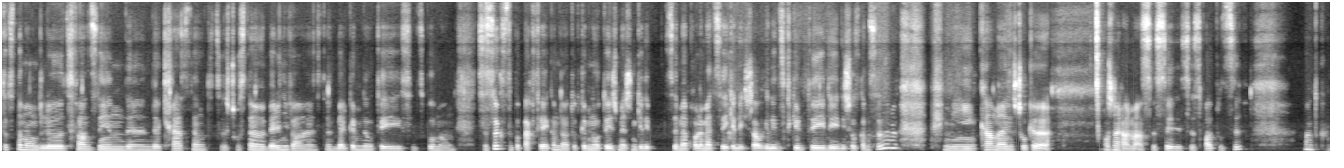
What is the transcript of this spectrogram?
tout ce monde-là, du fanzine, de, création, tout ça. Je trouve que c'est un bel univers, c'est une belle communauté, c'est du beau monde. C'est sûr que c'est pas parfait, comme dans toute communauté, j'imagine qu'il y a des éléments problématiques, y a des choses, des difficultés, des, choses comme ça. Puis, mais quand même, je trouve que généralement, c'est super positif. En tout cas.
